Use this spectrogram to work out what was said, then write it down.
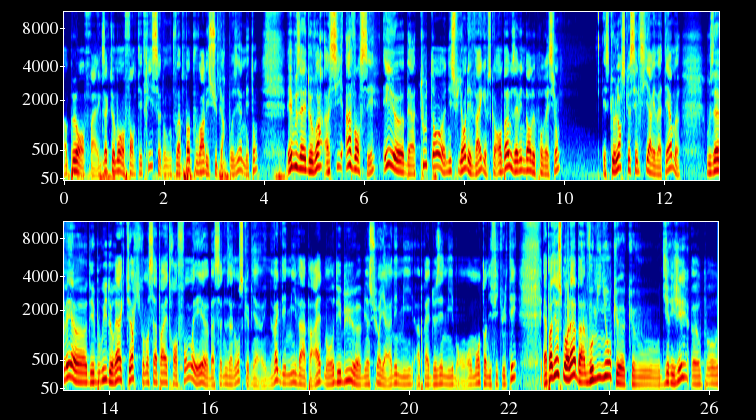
un peu enfin exactement en forme Tetris, donc on ne va pas pouvoir les superposer, admettons. Et vous allez devoir ainsi avancer et euh, ben, tout en essuyant les vagues, parce qu'en bas vous avez une barre de progression. Est-ce que lorsque celle-ci arrive à terme, vous avez euh, des bruits de réacteurs qui commencent à apparaître en fond et euh, bah, ça nous annonce que bien une vague d'ennemis va apparaître. Bon, au début, euh, bien sûr, il y a un ennemi, après deux ennemis. Bon, on monte en difficulté. Et à partir de ce moment-là, bah, vos minions que, que vous dirigez, au,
